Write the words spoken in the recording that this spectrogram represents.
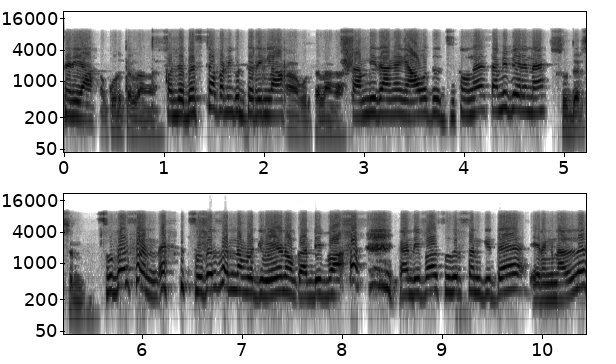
சரியா? கொடுத்துடலாங்க. கொஞ்சம் பெஸ்டா பண்ணி கொடுத்துறீங்களா? ஆ கொடுத்துடலாங்க. தம்பி தாங்க ஞாபகத்தை வச்சுக்கோங்க. தம்பி பேர் என்ன? சுதர்சன். சுதர்சன். சுதர்சன் நம்மளுக்கு வேணும் கண்டிப்பா. கண்டிப்பா சுதர்சன் கிட்ட எனக்கு நல்ல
